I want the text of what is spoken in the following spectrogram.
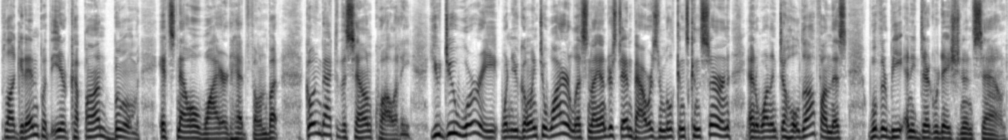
plug it in, put the ear cup on, boom, it's now a wired headphone. But going back to the sound quality, you do worry when you're going to wireless, and I understand Bowers and Wilkins' concern and wanting to hold off on this. Will there be any degradation in sound?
